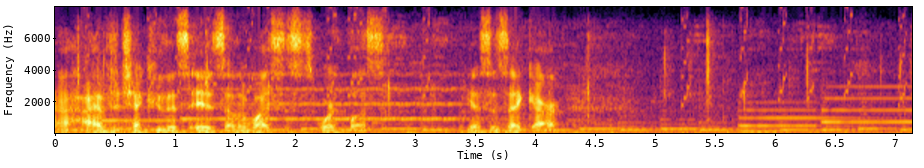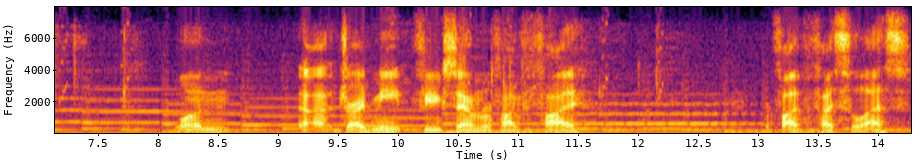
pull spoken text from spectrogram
I have to check who this is, otherwise this is worthless. Yes, it's Edgar. One, uh, dried meat, Phoenix down, Revivify. Revivify Celes.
